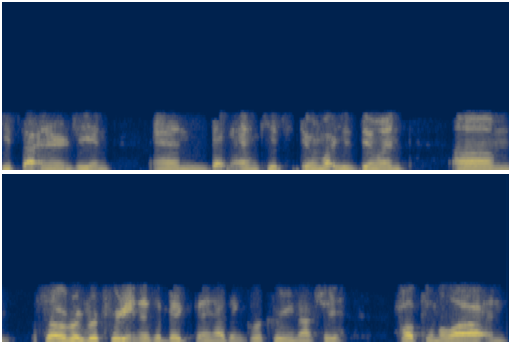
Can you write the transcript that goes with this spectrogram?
keeps that energy and and and keeps doing what he's doing. Um, so re- recruiting is a big thing. I think recruiting actually helped him a lot, and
